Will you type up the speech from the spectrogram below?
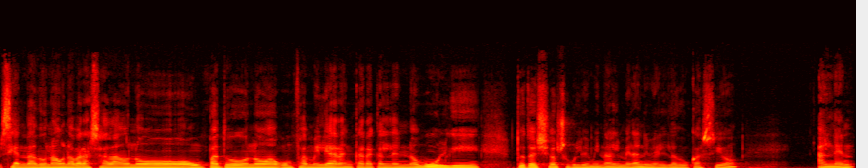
si han de donar una abraçada o no, un petó o no a algun familiar encara que el nen no vulgui, tot això subliminalment a nivell d'educació, el nen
